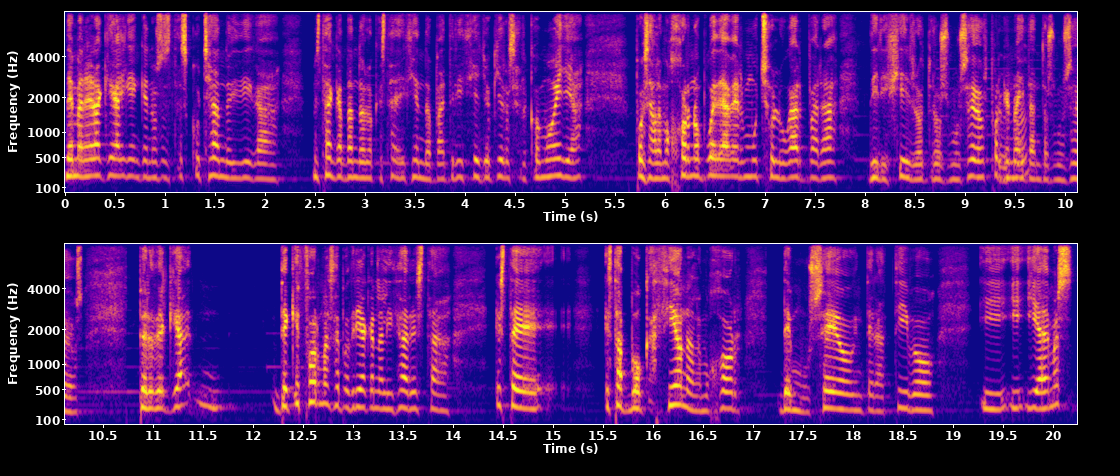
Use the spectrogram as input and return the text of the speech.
de manera que alguien que nos esté escuchando y diga, me está encantando lo que está diciendo Patricia, yo quiero ser como ella, pues a lo mejor no puede haber mucho lugar para dirigir otros museos porque no hay tantos museos. Pero de qué, de qué forma se podría canalizar esta, este, esta vocación a lo mejor de museo interactivo y, y- y además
